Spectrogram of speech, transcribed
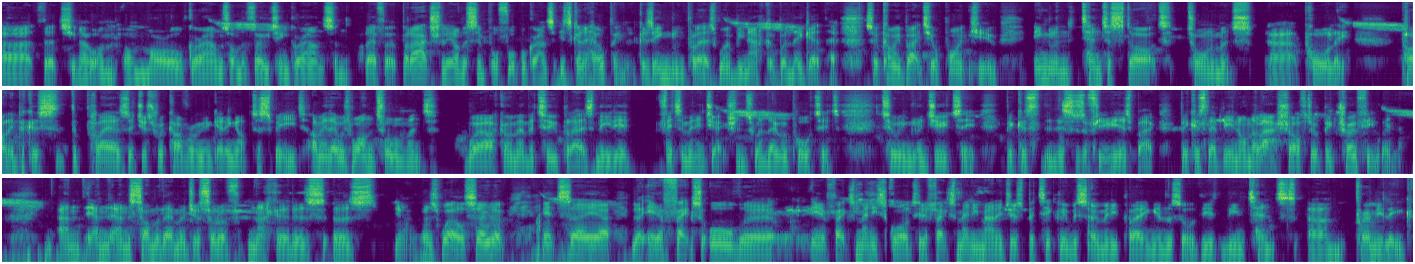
uh, that you know on on moral grounds, on the voting grounds, and whatever. But actually, on the simple football grounds, it's going to help England because England players won't be knackered when they get there. So coming back to your point, Hugh, England tend to start tournaments uh, poorly partly because the players are just recovering and getting up to speed. I mean, there was one tournament where I can remember two players needed vitamin injections when they reported to England duty because this was a few years back because they'd been on the lash after a big trophy win. And and and some of them are just sort of knackered as as you know as well. So look it's a uh, look it affects all the it affects many squads it affects many managers particularly with so many playing in the sort of the, the intense um, Premier League.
